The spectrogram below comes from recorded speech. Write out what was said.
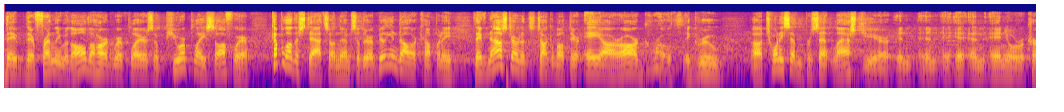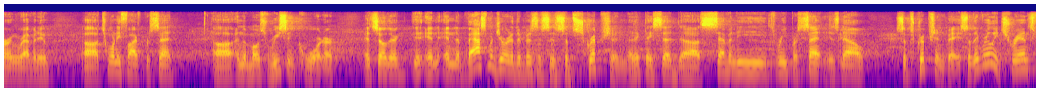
they, they're friendly with all the hardware players, so pure play software. A couple other stats on them. So they're a billion dollar company. They've now started to talk about their ARR growth. They grew uh, 27% last year in, in, in, annual recurring revenue, uh, 25% uh, in the most recent quarter. And so they're, and, and the vast majority of their business is subscription. I think they said uh, 73% is now subscription based. So they've really trans,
